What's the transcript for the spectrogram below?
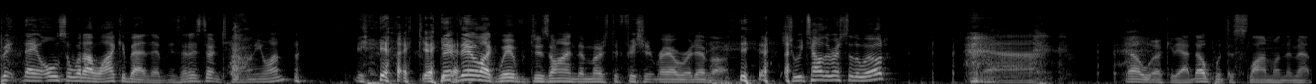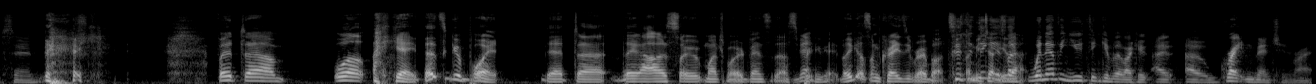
But they also what I like about them is they just don't tell anyone. Yeah. Okay. They're, yeah. they're like we've designed the most efficient railroad ever. Yeah. Should we tell the rest of the world? Nah. They'll work it out. They'll put the slime on the map soon. But um, well, okay, that's a good point. That uh, they are so much more advanced than us. Yeah. Pretty great. They got some crazy robots. Because Let the me thing tell is, you like, that. whenever you think of it like a, a, a great invention, right?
